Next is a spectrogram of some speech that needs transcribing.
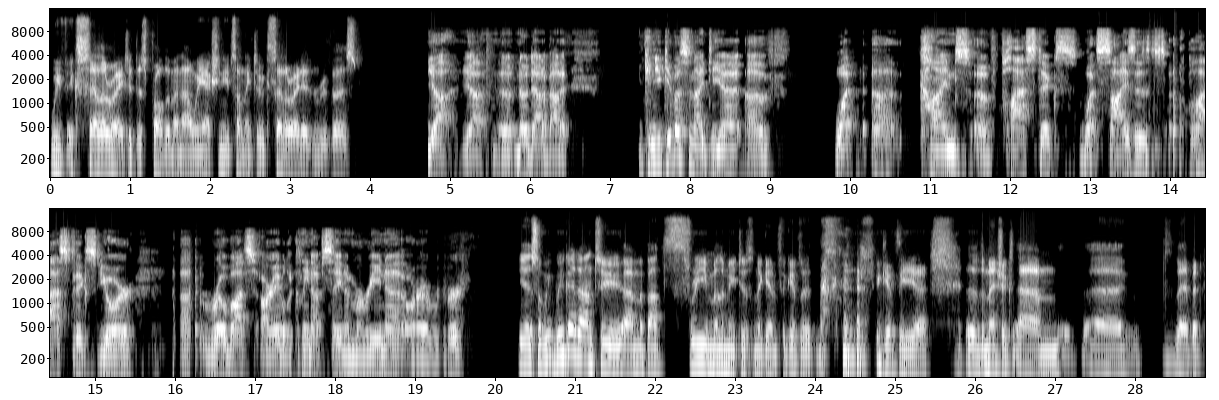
We've accelerated this problem, and now we actually need something to accelerate it in reverse. Yeah, yeah, no, no doubt about it. Can you give us an idea of what uh, kinds of plastics, what sizes of plastics your uh, robots are able to clean up, say in a marina or a river? Yeah, so we, we go down to um, about three millimeters, and again, forgive the forgive the uh, the metrics um, uh, there, but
